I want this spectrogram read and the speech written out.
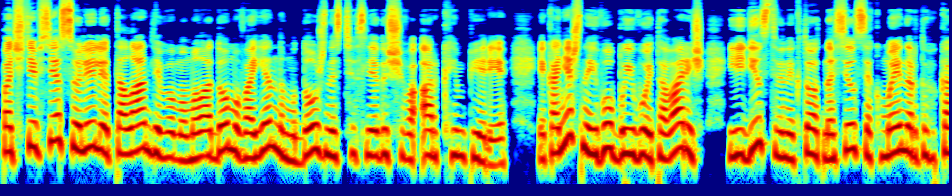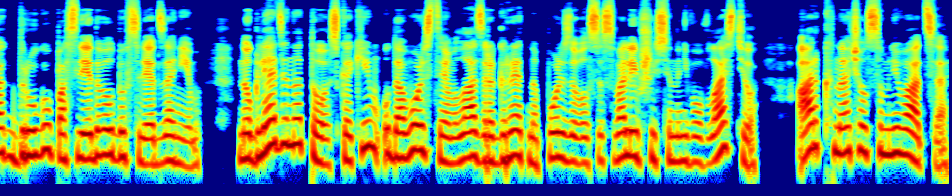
Почти все сулили талантливому молодому военному должность следующего арка империи. И, конечно, его боевой товарищ, единственный, кто относился к Мейнарду как к другу, последовал бы вслед за ним. Но глядя на то, с каким удовольствием Лазар Гретна пользовался свалившейся на него властью, Арк начал сомневаться,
